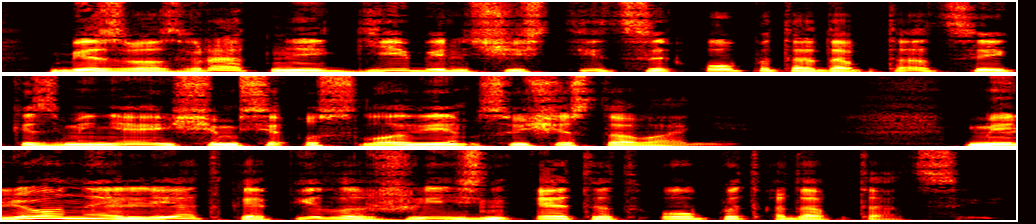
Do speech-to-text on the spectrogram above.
— безвозвратная гибель частицы опыта адаптации к изменяющимся условиям существования. Миллионы лет копила жизнь этот опыт адаптации,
